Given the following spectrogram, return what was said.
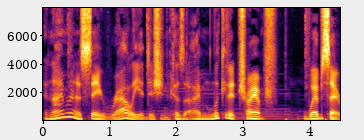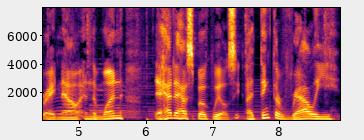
and I'm going to say Rally Edition because I'm looking at Triumph website right now, and the one it had to have spoke wheels. I think the Rally,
